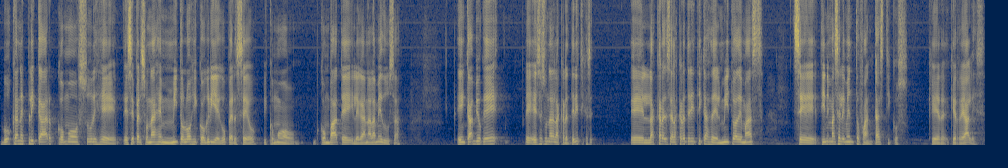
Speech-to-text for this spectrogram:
Buscan explicar cómo surge ese personaje mitológico griego, Perseo, y cómo combate y le gana a la medusa. En cambio que eh, esa es una de las características. Eh, las, características del mito además se tienen más elementos fantásticos que reales.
